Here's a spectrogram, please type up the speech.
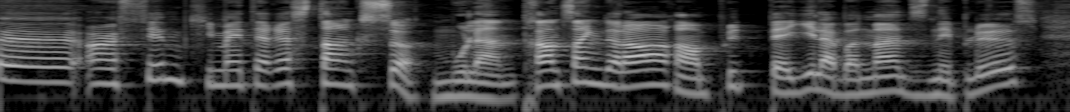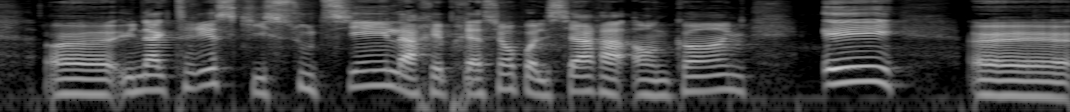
euh, un film qui m'intéresse tant que ça, Moulin. 35$ en plus de payer l'abonnement à Disney+. Euh, une actrice qui soutient la répression policière à Hong Kong et euh,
